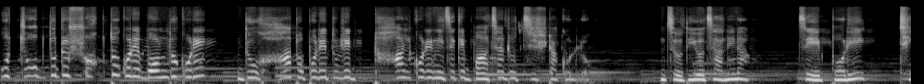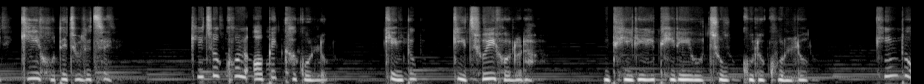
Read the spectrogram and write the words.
ও চোখ দুটো শক্ত করে বন্ধ করে দু হাত ওপরে তুলে ঢাল করে নিজেকে বাঁচানোর চেষ্টা করল। যদিও জানে না যে এরপরেই ঠিক কি হতে চলেছে। কিছুক্ষণ অপেক্ষা করল, কিন্তু কিছুই হলো না। ধীরে ধীরে ও চোখগুলো খুলল, কিন্তু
